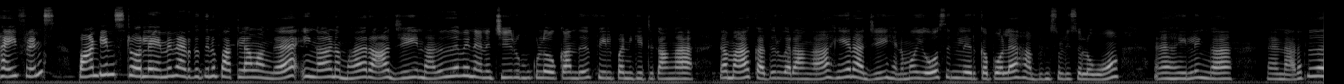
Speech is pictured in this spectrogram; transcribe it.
ஹை ஃப்ரெண்ட்ஸ் பாண்டியன் ஸ்டோரில் என்ன நடக்குதுன்னு பார்க்கலாம் வாங்க. இங்கே நம்ம ராஜி நல்லதவே நினச்சி ரூம்குள்ளே உட்காந்து ஃபீல் பண்ணிக்கிட்டு இருக்காங்க. நம்ம கதிர் வராங்க. ஹே ராஜி என்னமோ யோசனையில் இருக்க போல அப்படின்னு சொல்லி சொல்லுவோம். இல்லைங்க. நடந்ததை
